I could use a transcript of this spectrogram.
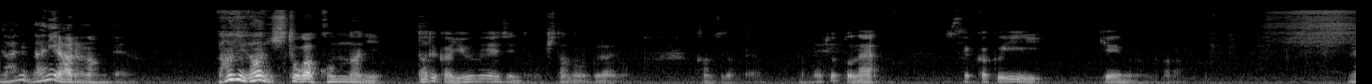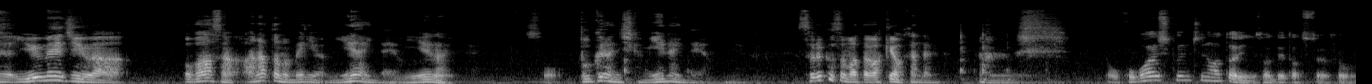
何、何があるの？みたいな。何何？人がこんなに、誰か有名人でも来たのぐらいの感じだったよ。もうちょっとね、せっかくいいゲームなんだから。ね、有名人は、おばあさん、あなたの目には見えないんだよ。見えないんだよ。そう。僕らにしか見えないんだよ。それこそまたわけわかんなくなる。うん、小林くんちのあたりにさ、出たって言ったらさ、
